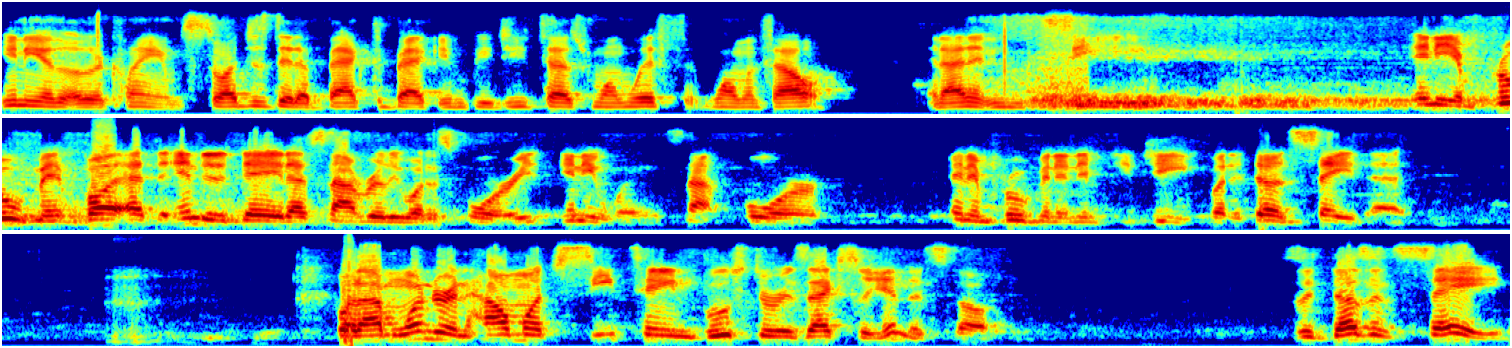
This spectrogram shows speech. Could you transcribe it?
any of the other claims. So I just did a back to back MPG test, one with, one without, and I didn't see any improvement. But at the end of the day, that's not really what it's for anyway. It's not for an improvement in MPG, but it does say that. But I'm wondering how much cetane booster is actually in this stuff. Because it doesn't say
